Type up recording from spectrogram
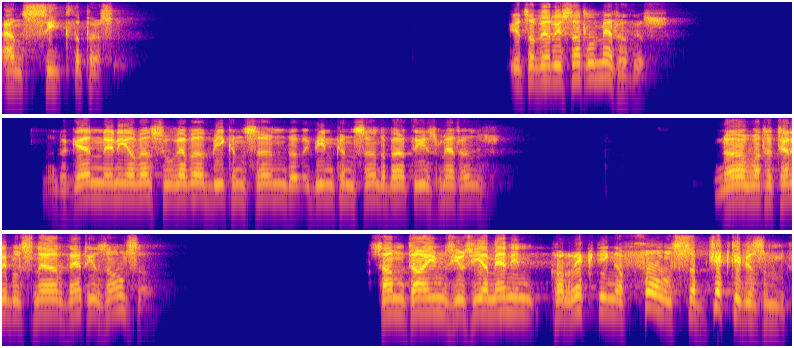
and seek the person. It's a very subtle matter, this. And again, any of us who've ever be concerned, been concerned about these matters know what a terrible snare that is also. Sometimes you see a man in correcting a false subjectivism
